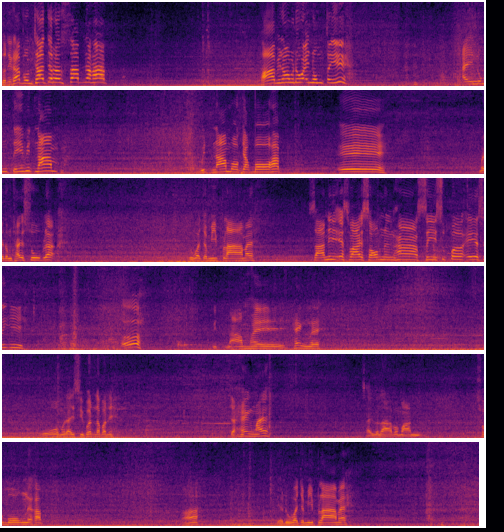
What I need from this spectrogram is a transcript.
สวัสดีครับผมชาติเจริญทรัพย์นะครับ พาพี่น้องมาดูไอ้หนุ่มตี ไอ้หนุ่มตีวิทนามวิทนามออกจากบ่อครับ เอ ไม่ต้องใช้สูบแล้ว หรือว่าจะมีปลาไหมซานี่ SY 2 1 5 4 Super ACE เออวิทนามให้แห้งเลย โอ้มาได้สีเบิร์ดแล้วบัดนี้ จะแห้งไหม ใช้เวลาประมาณชั่วโมงเลยครับอะเดี๋ยวดูว่าจะมีปลาไหม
